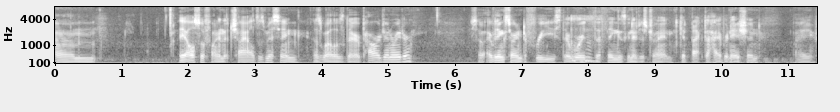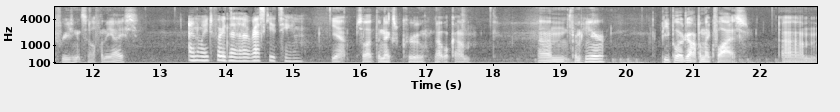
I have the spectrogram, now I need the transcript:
Um, they also find that Childs is missing as well as their power generator. So everything's starting to freeze. They're worried Mhm. the thing is going to just try and get back to hibernation by freezing itself on the ice. And wait for the rescue team. Yeah, so that the next crew that will come. Um, from here, people are dropping like flies. Um,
